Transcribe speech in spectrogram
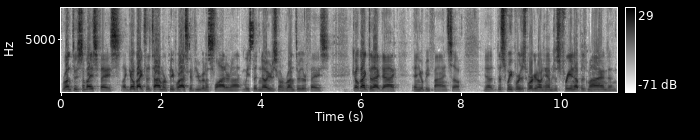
run through somebody's face. Like, go back to the time where people were asking if you were going to slide or not. And we said, no, you're just going to run through their face. Go back to that guy, and you'll be fine. So, you know, this week we're just working on him, just freeing up his mind and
